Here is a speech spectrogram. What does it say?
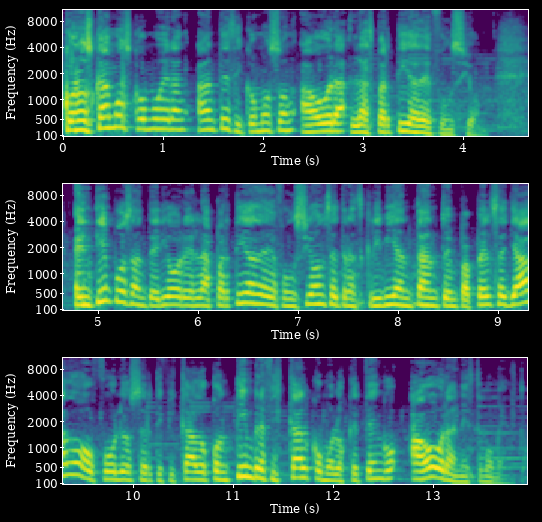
Conozcamos cómo eran antes y cómo son ahora las partidas de función. En tiempos anteriores, las partidas de defunción se transcribían tanto en papel sellado o folio certificado con timbre fiscal como los que tengo ahora en este momento.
